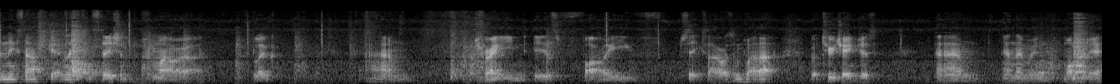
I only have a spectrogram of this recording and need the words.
Goodness now to get to the station from our uh, bloke. Um, train is five, six hours, something like that. Got two changes, um, and then we're in Montpellier.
